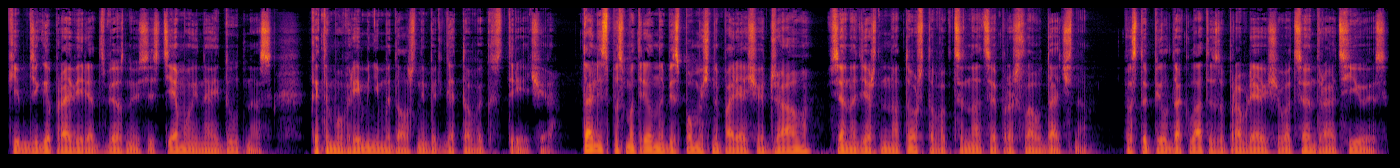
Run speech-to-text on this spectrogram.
Кипдига проверят звездную систему и найдут нас. К этому времени мы должны быть готовы к встрече. Талис посмотрел на беспомощно парящих Джао, вся надежда на то, что вакцинация прошла удачно. Поступил доклад из управляющего центра от Сьюис.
